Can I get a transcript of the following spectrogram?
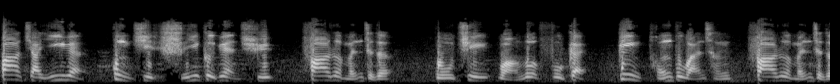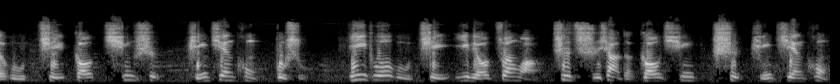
八家医院。共计十一个院区发热门诊的五 G 网络覆盖，并同步完成发热门诊的五 G 高清视频监控部署。依托五 G 医疗专网支持下的高清视频监控，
